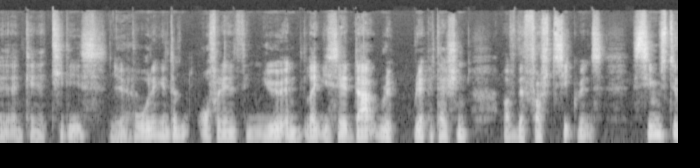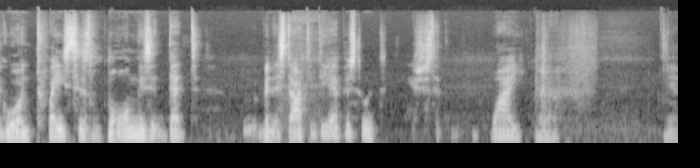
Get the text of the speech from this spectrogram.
Uh, and, and kind of tedious yeah. and boring and doesn't offer anything new. And like you said, that re- repetition of the first sequence seems to go on twice as long as it did when it started the episode. It's just like, why? Yeah. Yeah.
